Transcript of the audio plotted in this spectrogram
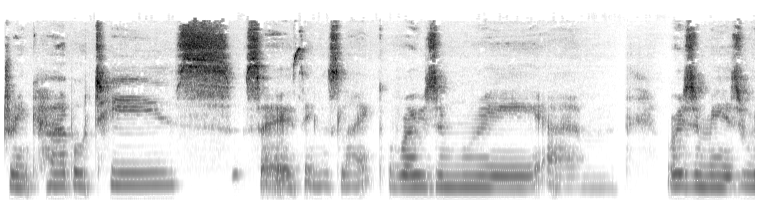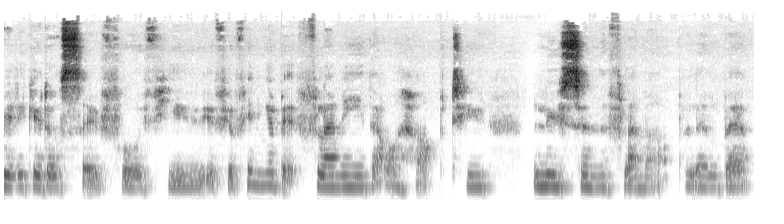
drink herbal teas, so things like rosemary. Um, rosemary is really good also for if you if you're feeling a bit phlegmy, that will help to loosen the phlegm up a little bit.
